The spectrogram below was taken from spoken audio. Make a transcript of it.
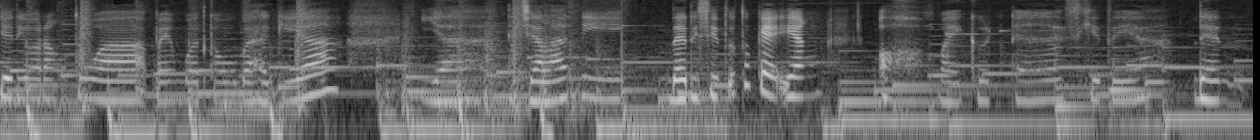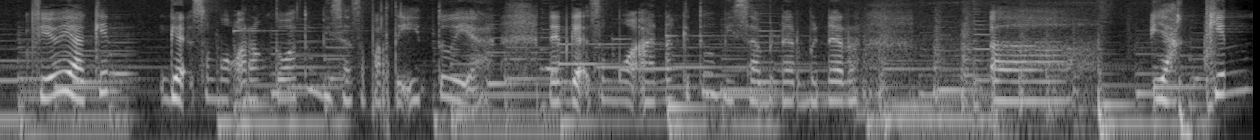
jadi orang tua. Apa yang buat kamu bahagia? Ya dijalani dari situ tuh kayak yang oh my goodness gitu ya. Dan Vio yakin gak semua orang tua tuh bisa seperti itu ya. Dan gak semua anak itu bisa benar-benar uh, yakin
